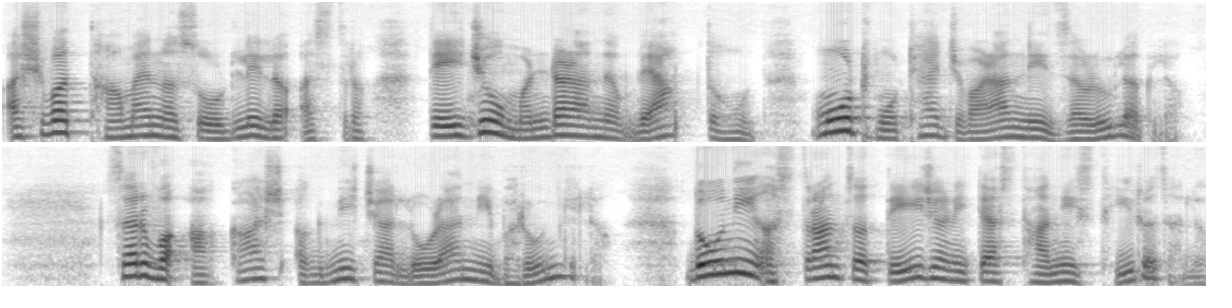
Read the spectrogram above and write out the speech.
अश्वत्थाम्यानं सोडलेलं अस्त्र तेजो मंडळानं व्याप्त होऊन मोठमोठ्या ज्वाळांनी जळू लागलं. सर्व आकाश अग्नीच्या लोळांनी भरून गेलं. दोन्ही अस्त्रांचं तेज आणि त्या स्थानी स्थिर झालं.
